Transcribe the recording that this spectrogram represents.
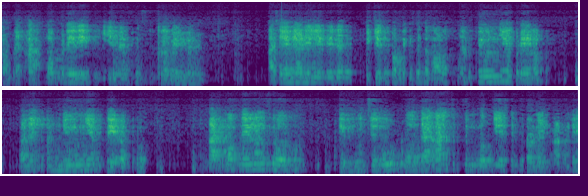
આપણે આત્મ પ્રેરિત ઈએમએફ નું સૂત્ર મેળવેલું આજે એના રિલેટેડ બીજો ટોપિક છે તમારો અન્યોન્ય પ્રેરક અને અન્યોન્ય પ્રેરકત્વ આત્મ પ્રેરણ શું હતું કે ગુજરું પોતાના જ ચુંબકીય ક્ષેત્રને કારણે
